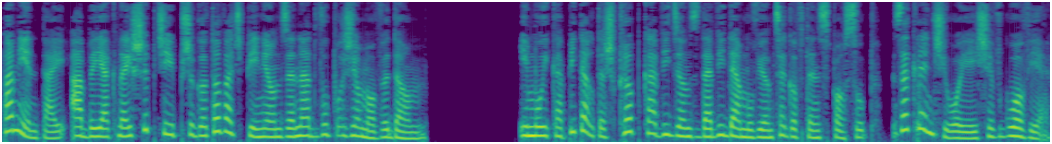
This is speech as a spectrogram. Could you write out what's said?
Pamiętaj, aby jak najszybciej przygotować pieniądze na dwupoziomowy dom. I mój kapitał też. Widząc Dawida mówiącego w ten sposób, zakręciło jej się w głowie.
